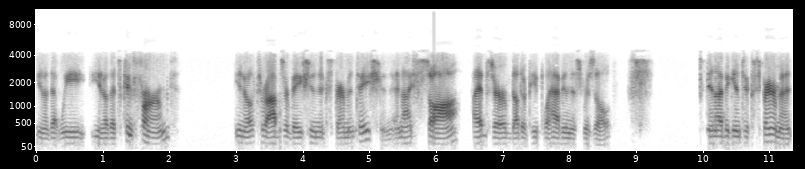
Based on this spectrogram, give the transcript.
you know that we you know that's confirmed you know through observation and experimentation. And i saw i observed other people having this result. And i began to experiment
